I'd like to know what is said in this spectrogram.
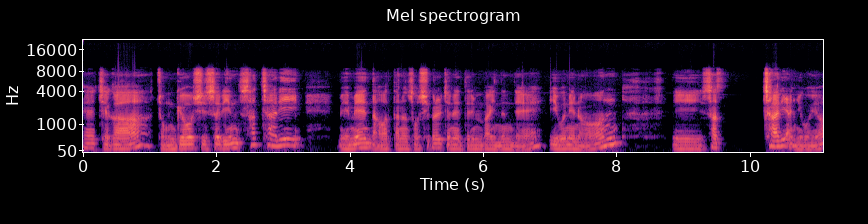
에, 제가 종교 시설인 사찰이 매매 나왔다는 소식을 전해드린 바 있는데 이번에는 이 사찰이 아니고요.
